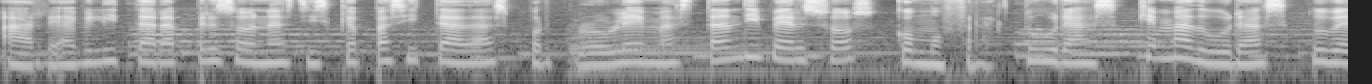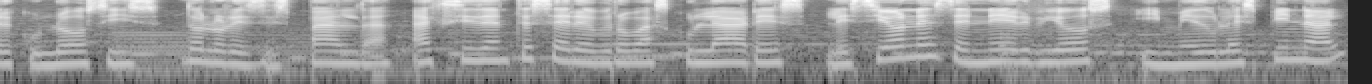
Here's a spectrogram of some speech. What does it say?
a rehabilitar a personas discapacitadas por problemas tan diversos como fracturas, quemaduras, tuberculosis, dolores de espalda, accidentes cerebrovasculares, lesiones de nervios y médula espinal,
